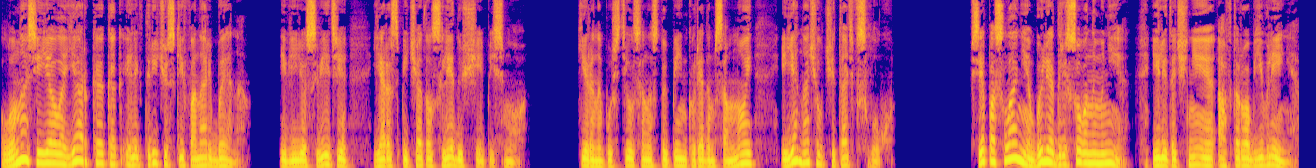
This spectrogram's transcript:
Луна сияла ярко, как электрический фонарь Бена, и в ее свете я распечатал следующее письмо. Киран опустился на ступеньку рядом со мной, и я начал читать вслух. Все послания были адресованы мне, или точнее автору объявления.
